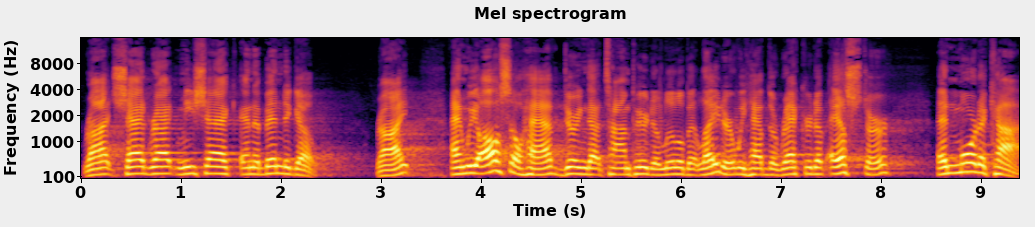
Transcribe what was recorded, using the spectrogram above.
right? Shadrach, Meshach, and Abednego, right? And we also have, during that time period a little bit later, we have the record of Esther and Mordecai,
